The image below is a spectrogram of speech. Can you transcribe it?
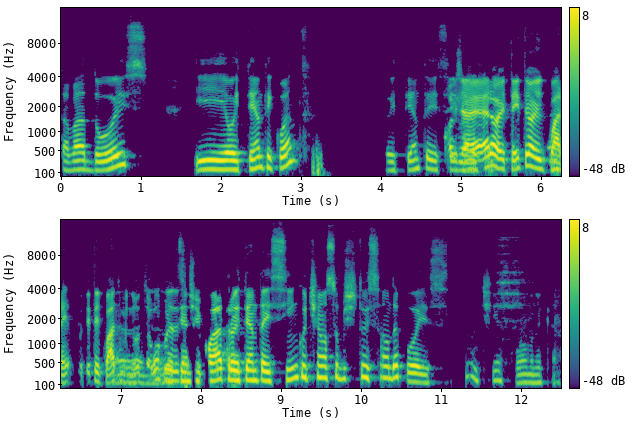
Tava 2 e 80 e quanto? 80 e sei Já era 80 e 40, 84 é, minutos, alguma coisa 84, desse tipo. 85 tinha uma substituição depois. Não tinha como, né, cara?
